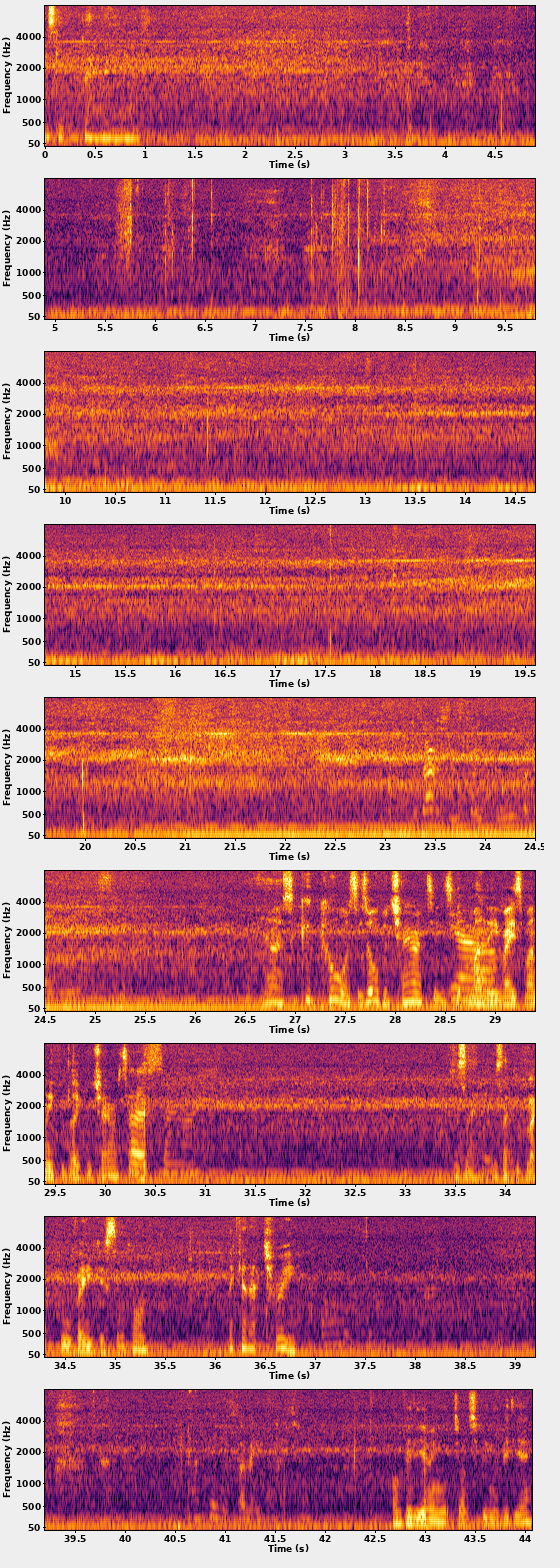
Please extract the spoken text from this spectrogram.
There's little bears. It's actually so cool that they do this. Yeah, it's a good cause. It's all for charities. Get Yeah. money, raise money for local charities. Oh, so nice. It's like, it's like a Blackpool Vegas thing. Come on. Look at that tree. I think it's something special. I'm videoing it. Do you want to be in the video?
